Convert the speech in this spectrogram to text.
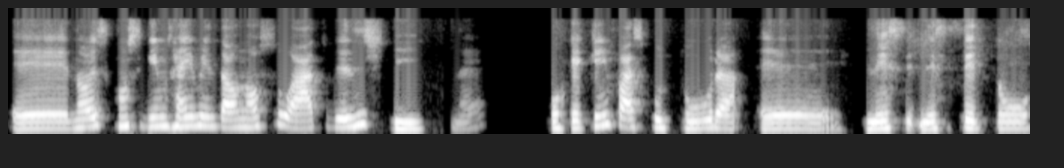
É, nós conseguimos reinventar o nosso ato de existir, né? Porque quem faz cultura é, nesse, nesse setor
